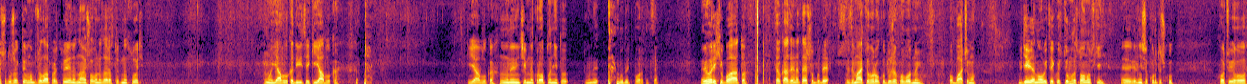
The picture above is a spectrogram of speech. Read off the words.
Що дуже активно бджола працює, не знаю, що вони зараз тут несуть. О, яблука, дивіться, які яблука. Яблука, ну вони нічим не кроплені, то вони будуть портитися. Ну і горіхів багато. Це вказує на те, що буде зима цього року дуже холодною. Побачимо. Вдів я новий цей костюм лисоновський, е, вірніше курточку. Хочу його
